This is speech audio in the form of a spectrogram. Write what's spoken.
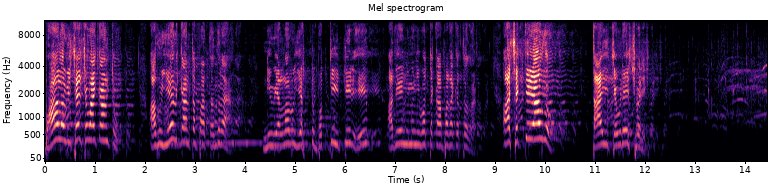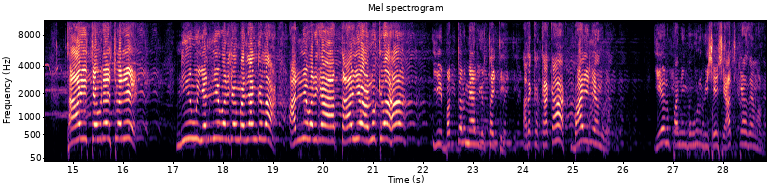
ಭಾಳ ವಿಶೇಷವಾಗಿ ಕಾಣ್ತು. ಅದು ಏನು ಕಾಣ್ತಪ್ಪ ಅಂತಂದ್ರೆ ನೀವೆಲ್ಲರೂ ಎಷ್ಟು ಭಕ್ತಿ ಇಟ್ಟಿರಿ, ಅದೇ ನಿಮ್ಮನ್ನು ಇವತ್ತು ಕಾಪಾಡಕತ್ತದ. ಆ ಶಕ್ತಿ ಯಾವುದು? ತಾಯಿ ಚೌಡೇಶ್ವರಿ. ತಾಯಿ ಚೌಡೇಶ್ವರಿ, ನೀವು ಎಲ್ಲಿವರೆಗೆ ಮರೆಯಂಗಿಲ್ಲ, ಅಲ್ಲಿವರೆಗೆ ಆ ತಾಯಿಯ ಅನುಗ್ರಹ ಈ ಭಕ್ತರ ಮೇಲೆ ಇರ್ತೈತಿ. ಅದಕ್ಕೆ ಕಾಕ ಬಾಯಿಲಿ ಅಂದರು. ಏನಪ್ಪ ನಿಮ್ಮ ಊರು ವಿಶೇಷ ಯಾತ್ ಕೇಳಿದೆ ನಾನು.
